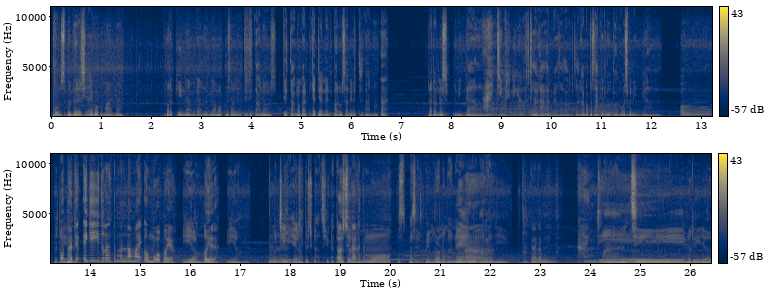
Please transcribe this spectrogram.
bu sebenarnya si aku ke mana pergi nak enggak enggak apa apa soalnya diceritakan diceritakan kan kejadian yang barusan itu diceritakan Ah. Dadono wis meninggal Anjing. Cuk. kecelakaan enggak salah kecelakaan apa sakit Oh. lupa wis meninggal Oh. Jadi- Oh berarti iki itu kan teman lama omu apa ya? iya Oh iya dah. iya temen Hmm. cilik lah terus suka suka Oh suka ketemu. terus pas pengen merono Heeh. diparani. Ternyata meninggal. Anjing. Anjing, ngeri yo.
